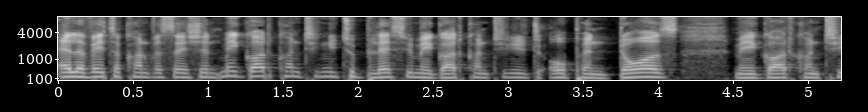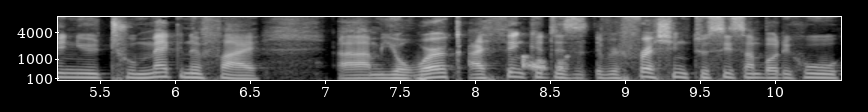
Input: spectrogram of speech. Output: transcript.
elevator conversation. May God continue to bless you. May God continue to open doors. May God continue to magnify um, your work. I think it is refreshing to see somebody who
